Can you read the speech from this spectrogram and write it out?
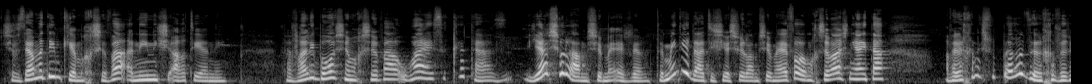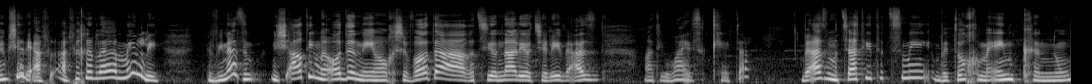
עכשיו, זה היה מדהים, כי המחשבה, אני נשארתי אני. ועברה לי בראש המחשבה, וואי, איזה קטע, אז יש עולם שמעבר. תמיד ידעתי שיש עולם שמעבר, והמחשבה השנייה הייתה, אבל איך אני אספר את זה לחברים שלי? אף, אף אחד לא יאמין לי. מבינה? אז נשארתי מאוד אני עם המחשבות הרציונליות שלי, ואז אמרתי, וואי, איזה קטע. ואז מצאתי את עצמי בתוך מעין קנו,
